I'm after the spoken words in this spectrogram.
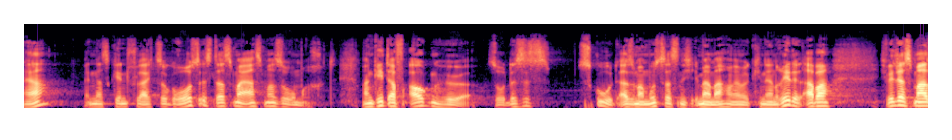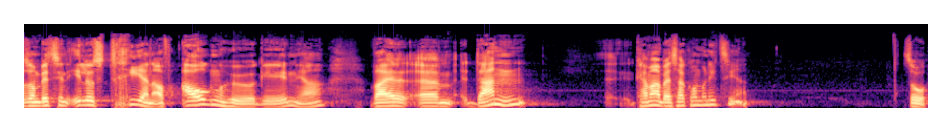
Ja, wenn das Kind vielleicht so groß ist, dass man erstmal so macht. Man geht auf Augenhöhe. So, das ist, ist gut. Also man muss das nicht immer machen, wenn man mit Kindern redet, aber ich will das mal so ein bisschen illustrieren, auf Augenhöhe gehen, ja, weil ähm, dann kann man besser kommunizieren. So,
